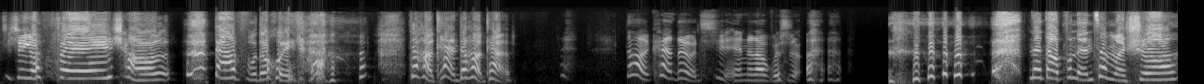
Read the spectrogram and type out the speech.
这是一个非常大幅的回答，都好看，都好看，都好看，都有趣，难道不是？那倒不能这么说。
